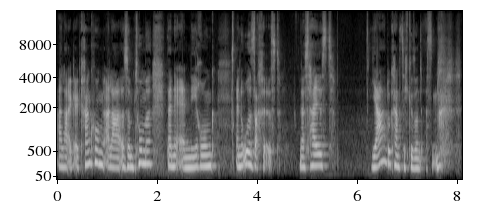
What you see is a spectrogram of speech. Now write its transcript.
aller Erkrankungen, aller Symptome deine Ernährung eine Ursache ist. Das heißt, ja, du kannst dich gesund essen.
